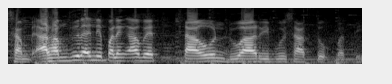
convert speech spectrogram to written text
sampai alhamdulillah ini paling awet tahun 2001 berarti.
